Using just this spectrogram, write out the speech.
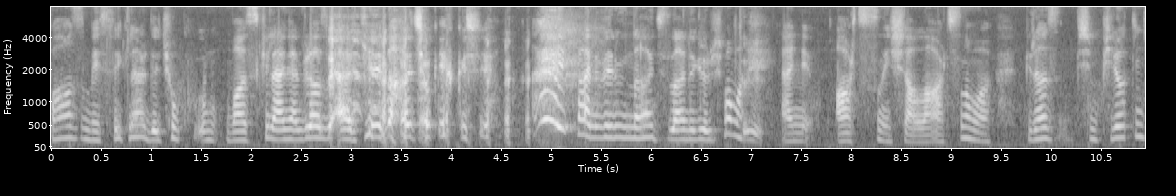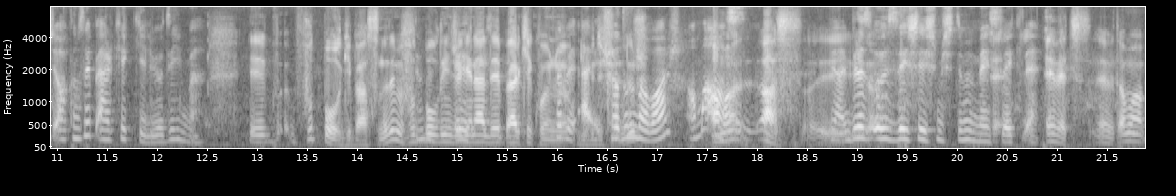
bazı meslekler de çok maskülen yani biraz da erkeğe daha çok yakışıyor. yani benim naçizane görüşüm ama Tabii. yani artsın inşallah artsın ama biraz şimdi pilot deyince aklımıza hep erkek geliyor değil mi? E, futbol gibi aslında değil mi? Futbol deyince Evet. genelde hep erkek oyunu Tabii gibi e, düşünülür. kadın da var ama Ama az. az. Yani biraz E, özdeşleşmiş değil mi meslekle? Evet, evet ama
